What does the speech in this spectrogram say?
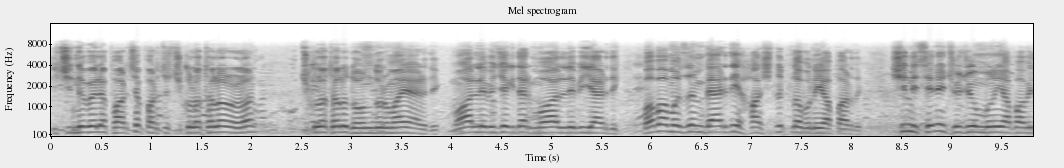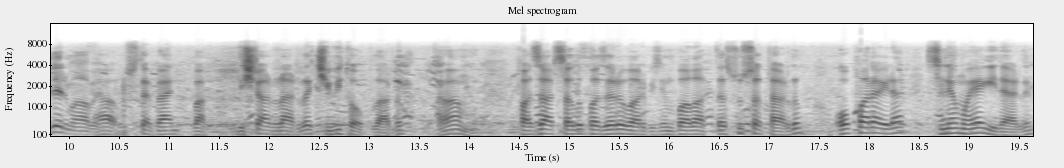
İçinde böyle parça parça çikolatalar olan çikolatalı dondurma yerdik. Muhallebice gider muhallebi yerdik. Babamızın verdiği haşlıkla bunu yapardık. Şimdi senin çocuğun bunu yapabilir mi abi? Ya usta ben bak dışarılarda çivi toplardım tamam mı? Pazar salı pazarı var bizim Balat'ta su satardım. O parayla sinemaya giderdim.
